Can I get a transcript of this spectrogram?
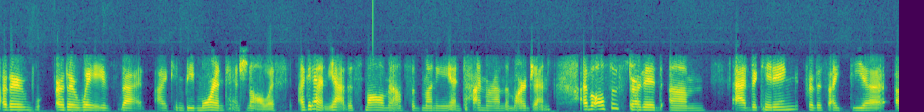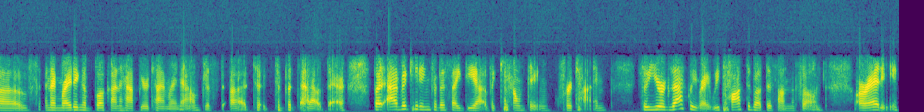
Are there are there ways that I can be more intentional with again, yeah, the small amounts of money and time around the margin. I've also started um, advocating for this idea of, and I'm writing a book on happier time right now, just uh, to to put that out there. But advocating for this idea of accounting for time. So you're exactly right. We talked about this on the phone already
